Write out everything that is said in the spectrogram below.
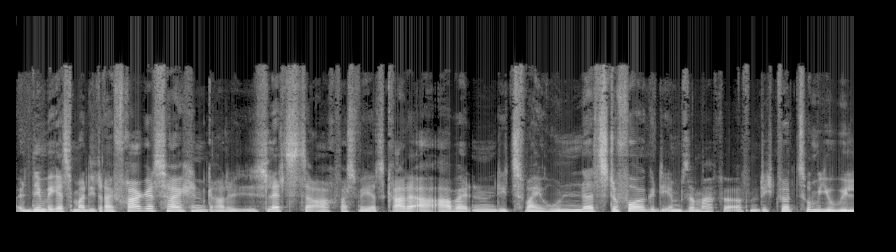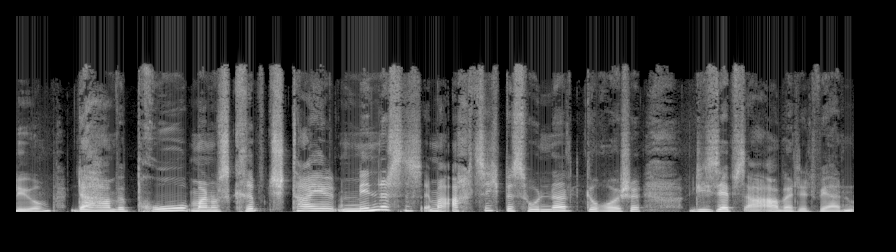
Nehmen wir jetzt mal die drei Fragezeichen, gerade das letzte auch, was wir jetzt gerade erarbeiten, die 200. Folge, die im Sommer veröffentlicht wird zum Jubiläum. Da haben wir pro Manuskriptteil mindestens immer 80 bis 100 Geräusche, die selbst erarbeitet werden.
